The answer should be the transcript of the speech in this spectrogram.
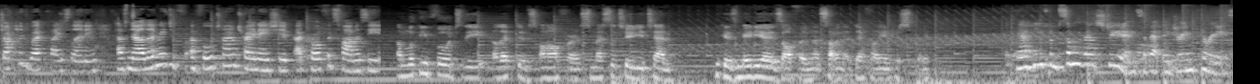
Structured workplace learning has now led me to a full-time traineeship at Crawford's Pharmacy. I'm looking forward to the electives on offer in semester 2 year 10 because media is offered and that's something that definitely interests me. Now hear from some of our students about their dream careers.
